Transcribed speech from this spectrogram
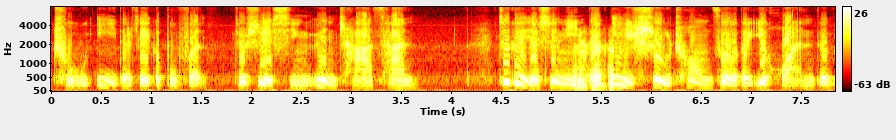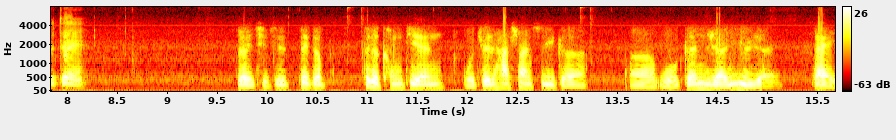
厨艺的这个部分，就是行运茶餐，这个也是您的艺术创作的一环，对不对？对，其实这个这个空间，我觉得它算是一个。呃，我跟人与人在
